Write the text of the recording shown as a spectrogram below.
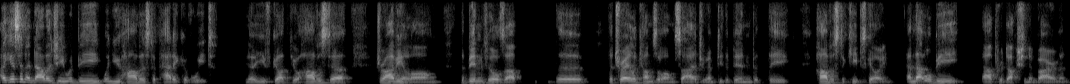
I guess an analogy would be when you harvest a paddock of wheat. You know, you've got your harvester driving along, the bin fills up, the the trailer comes alongside, you empty the bin, but the harvester keeps going. And that will be our production environment.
